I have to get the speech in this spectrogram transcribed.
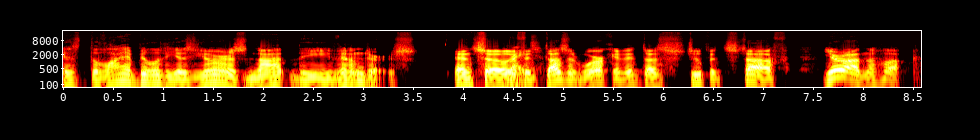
is the liability is yours, not the vendors. And so right. if it doesn't work and it does stupid stuff, you're on the hook.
